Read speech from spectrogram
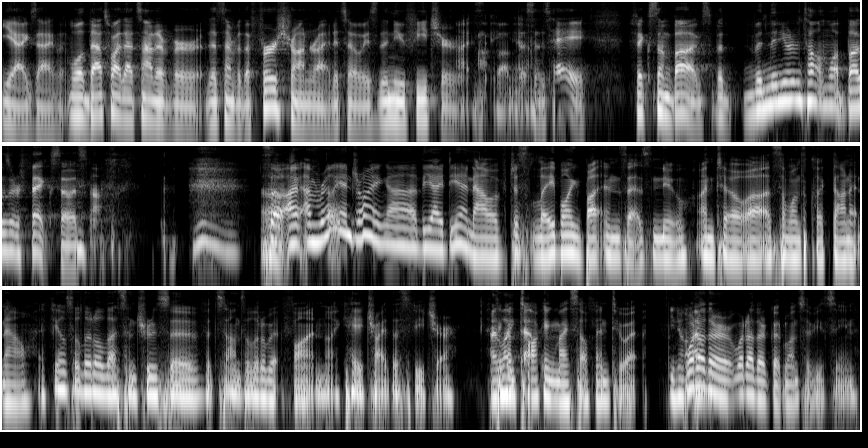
Yeah, exactly. Well, that's why that's not ever that's never the first run right. It's always the new feature I see, pop up yeah. that says, "Hey, fix some bugs," but but then you don't even tell them what bugs are fixed, so it's not. so I, I'm really enjoying uh, the idea now of just labeling buttons as new until uh, someone's clicked on it. Now it feels a little less intrusive. It sounds a little bit fun. Like, hey, try this feature. I, I think like I'm that. talking myself into it. You know, what I- other what other good ones have you seen?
